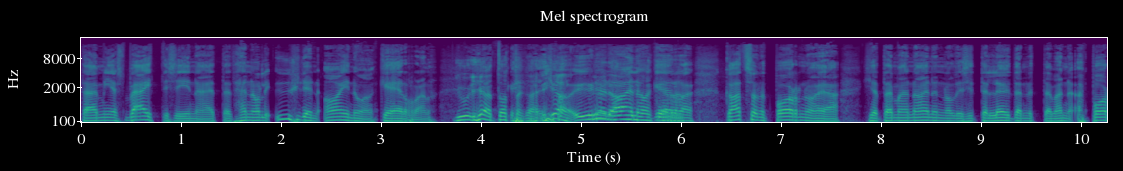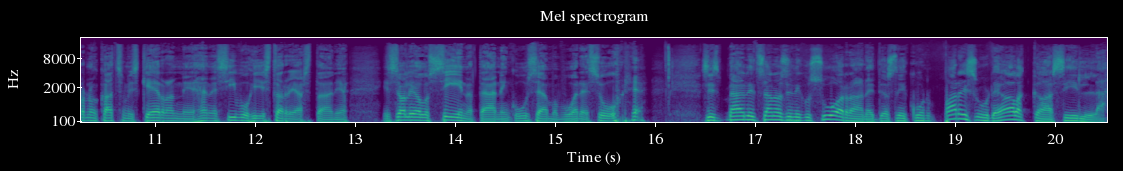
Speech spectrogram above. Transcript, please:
tämä mies väitti siinä, että, että hän oli yhden ainoan kerran. Joo, ja totta kai. Joo, yhden, yhden ainoan, ainoan kerran, kerran katsonut pornoa ja, ja tämä nainen oli sitten löytänyt tämän pornon katsomiskerran niin hänen sivuhistoriastaan ja, ja se oli ollut siinä tämä niinku useamman vuoden suhde. Siis mä nyt sanoisin niinku suoraan, että jos niin kun parisuhde alkaa sillä,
